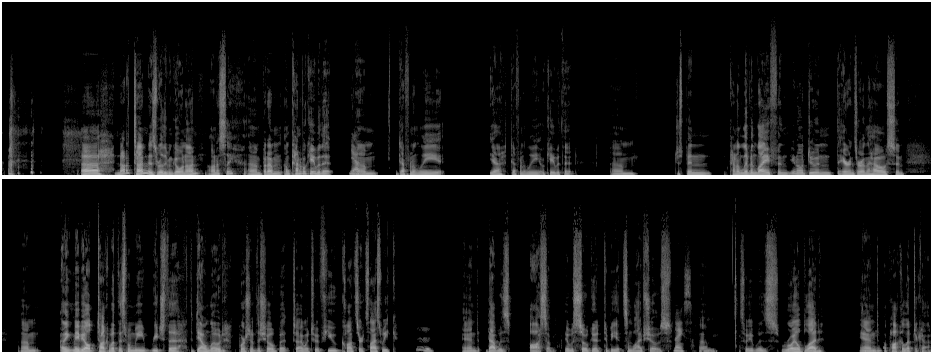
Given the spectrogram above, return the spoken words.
Uh, not a ton has really been going on, honestly. Um, but I'm I'm kind of okay with it. yeah. Um, definitely, yeah, definitely okay with it. Um, just been kind of living life and you know doing the errands around the house and um, I think maybe I'll talk about this when we reach the the download portion of the show. But uh, I went to a few concerts last week Hmm, and that was awesome. It was so good to be at some live shows. nice. Um, so it was Royal Blood and Okay. Apocalyptica.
